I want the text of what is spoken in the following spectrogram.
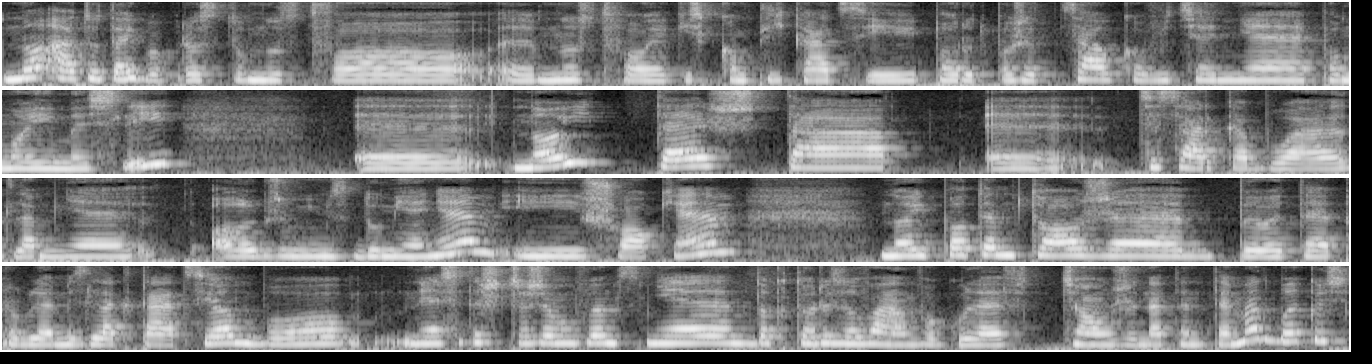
No a tutaj po prostu mnóstwo, e, mnóstwo jakichś komplikacji. Poród poszedł całkowicie nie po mojej myśli. E, no i też ta e, cesarka była dla mnie olbrzymim zdumieniem i szokiem. No i potem to, że były te problemy z laktacją, bo ja się też szczerze mówiąc nie doktoryzowałam w ogóle w ciąży na ten temat, bo jakoś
